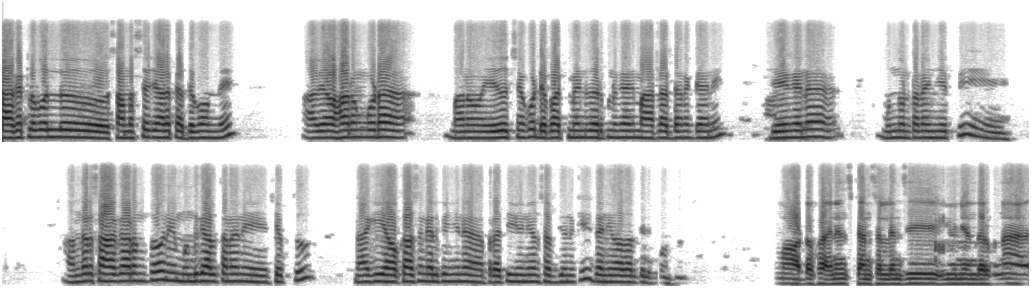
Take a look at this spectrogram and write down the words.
తాకట్ల బళ్ళు సమస్య చాలా పెద్దగా ఉంది. ఆ వ్యవహారం కూడా మనం ఏది వచ్చినా కూడా డిపార్ట్మెంట్ తరపున కానీ మాట్లాడడానికి కానీ దేనికైనా ముందుంటానని చెప్పి అందరి సహకారంతో నేను ముందుకు వెళ్తానని చెప్తూ నాకు ఈ అవకాశం కల్పించిన ప్రతి యూనియన్ సభ్యునికి ధన్యవాదాలు తెలుపుకుంటున్నాను. మా ఆటో ఫైనాన్స్ కన్సల్టెన్సీ యూనియన్ తరఫున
